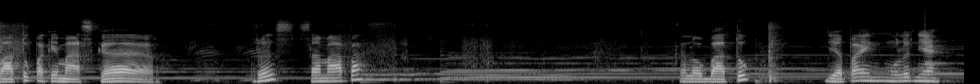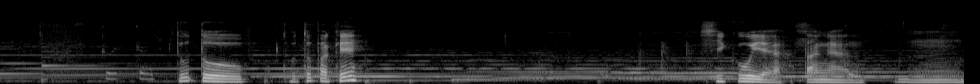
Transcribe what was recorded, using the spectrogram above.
batuk pakai masker. Terus sama apa? Kalau batuk diapain mulutnya? Tutup. Tutup pakai siku ya, tangan. Hmm.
